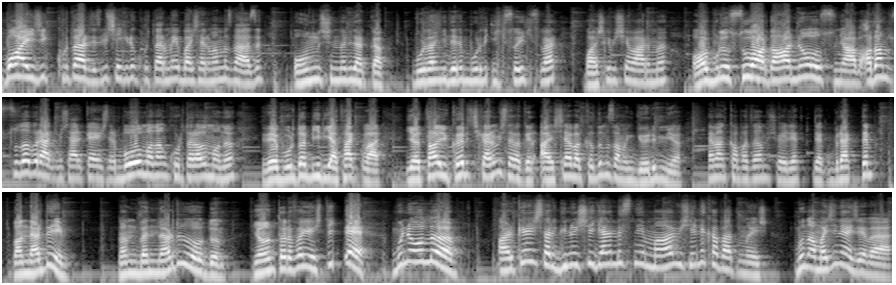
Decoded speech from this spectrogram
Bu ayıcık kurtaracağız. Bir şekilde kurtarmayı başarmamız lazım. Onun dışında bir dakika. Buradan gidelim. Burada XOX var. Başka bir şey var mı? Abi burada su var. Daha ne olsun ya? Adam suda bırakmış arkadaşlar. Boğulmadan kurtaralım onu. Ve burada bir yatak var. Yatağı yukarı çıkarmış da bakın. Aşağı bakıldığımız zaman görünmüyor. Hemen kapatalım şöyle. Bir dakika bıraktım. Lan neredeyim? Lan ben nerede doğdum? Yan tarafa geçtik de. Bu ne oğlum? Arkadaşlar gün ışığı gelmesin diye mavi bir şeyle kapatmış. Bunun amacı ne acaba?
